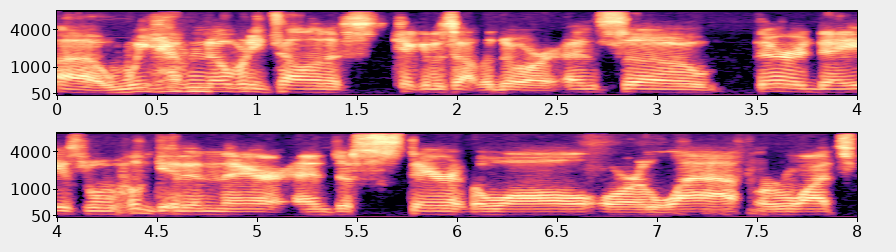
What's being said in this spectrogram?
Uh, we have nobody telling us, kicking us out the door. And so there are days when we'll get in there and just stare at the wall or laugh or watch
